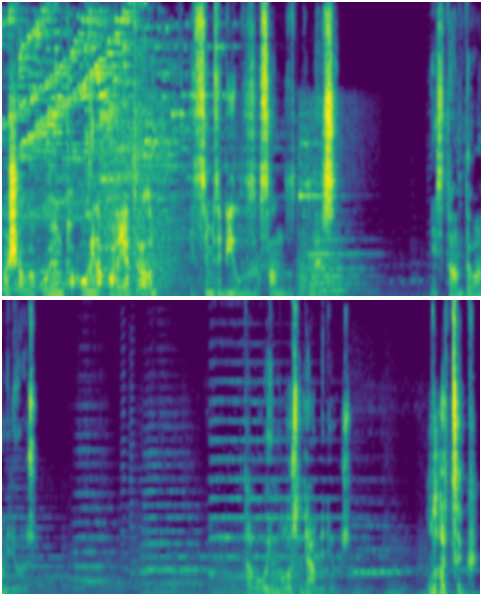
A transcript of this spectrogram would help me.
Maşallah oyun pa- oyuna para yatıralım. Gitsin bize bir yıldızlık sandık versin. Neyse tamam devam ediyoruz. Tabi oyun bulursa devam ediyoruz. Bul artık.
